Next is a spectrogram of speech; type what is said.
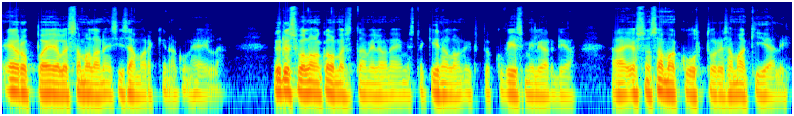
Eurooppa ei ole samanlainen sisämarkkina kuin heillä. Yhdysvalloilla on 300 miljoonaa ihmistä, Kiinalla on 1,5 miljardia, jos on sama kulttuuri, sama kieli.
